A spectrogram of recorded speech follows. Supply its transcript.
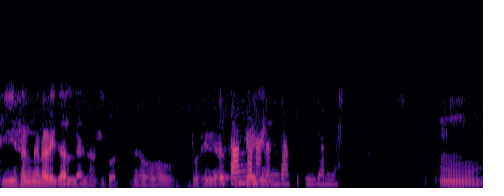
ਕੀ ਸੰਗਣ ਵਾਲੀ ਗੱਲ ਹੈ ਦੱਸ ਉਹ ਤੁਸੀਂ ਤੂੰ ਯਾਰ ਕੀ ਸੰਗ ਕਹਿ ਨਾ ਗਏ ਮੈਨੂੰ ਦੱਸ ਕੀ ਗੱਲ ਹੈ। ਹਮ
